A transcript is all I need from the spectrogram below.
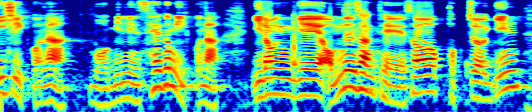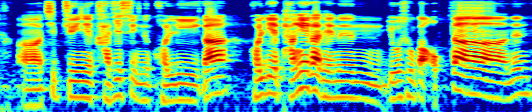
빚이 있거나 뭐 밀린 세금이 있거나 이런 게 없는 상태에서 법적인 어, 집주인이 가질 수 있는 권리가 권리에 방해가 되는 요소가 없다는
